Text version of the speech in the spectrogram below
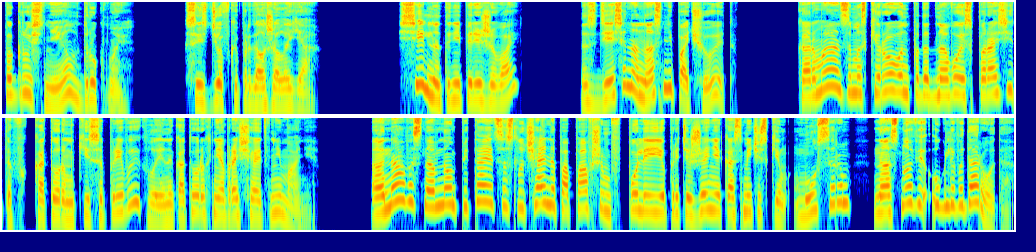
погрустнел, друг мой», — с издевкой продолжала я. Сильно ты не переживай. Здесь она нас не почует. Карман замаскирован под одного из паразитов, к которым киса привыкла и на которых не обращает внимания. Она в основном питается случайно попавшим в поле ее притяжения космическим мусором на основе углеводорода.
